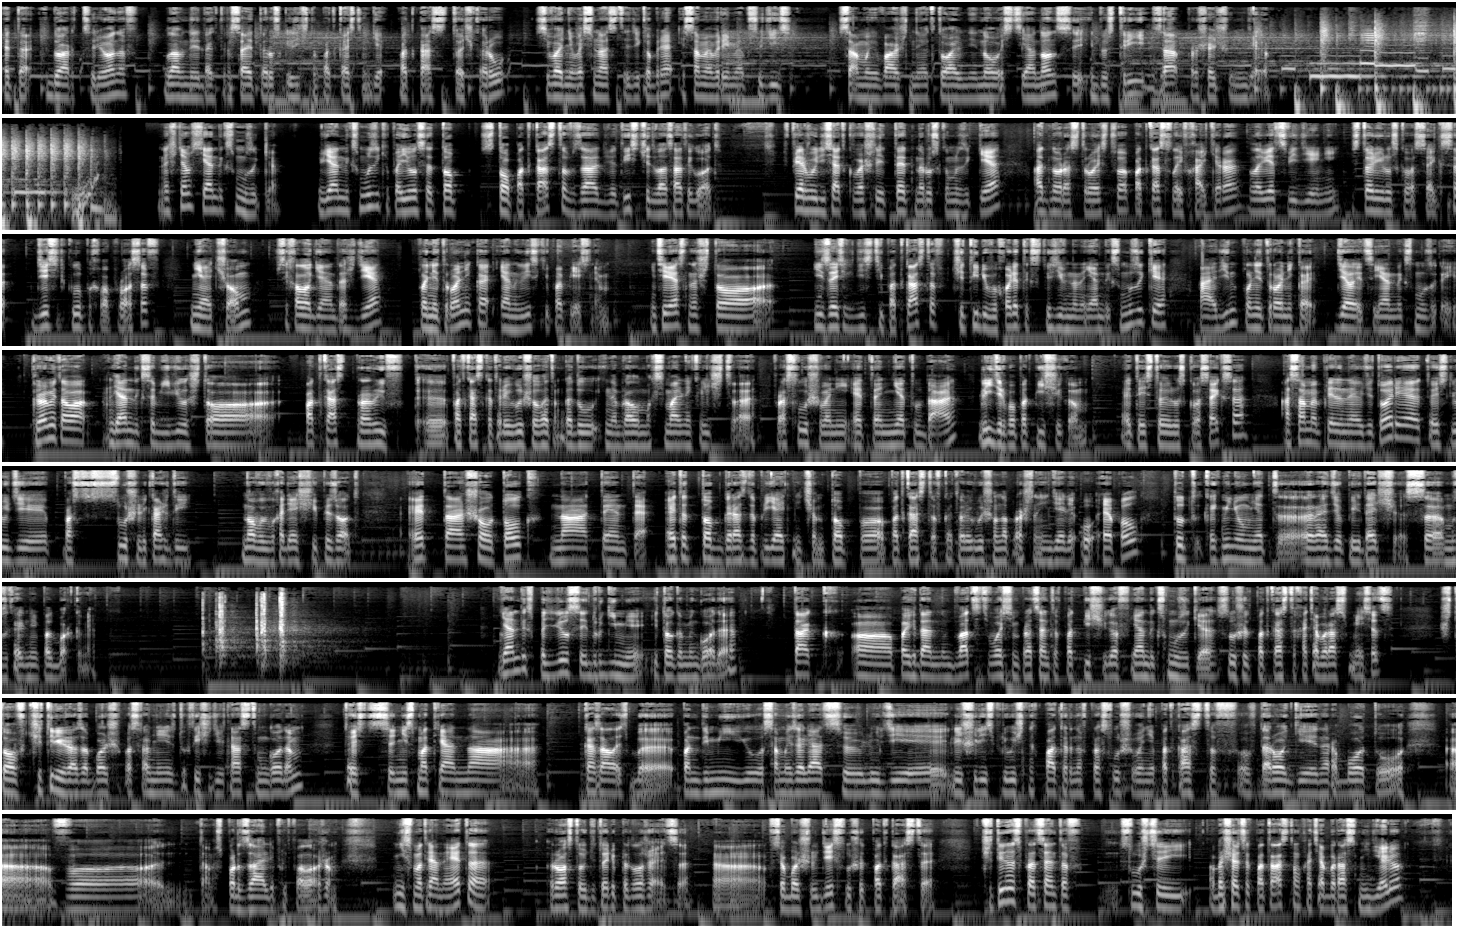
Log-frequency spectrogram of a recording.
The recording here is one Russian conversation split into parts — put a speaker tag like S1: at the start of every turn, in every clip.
S1: Это Эдуард Царионов, главный редактор сайта русскоязычного подкастинге podcast.ru. Сегодня 18 декабря и самое время обсудить самые важные актуальные новости и анонсы индустрии за прошедшую неделю. Начнем с Яндекс Музыки. В Яндекс Музыке появился топ 100 подкастов за 2020 год. В первую десятку вошли TED на русском языке, Одно расстройство, подкаст лайфхакера, ловец видений, истории русского секса, 10 глупых вопросов, ни о чем, психология на дожде, планетроника и английский по песням. Интересно, что из этих 10 подкастов 4 выходят эксклюзивно на Яндекс Музыке, а один планетроника делается Яндекс Музыкой. Кроме того, Яндекс объявил, что подкаст «Прорыв», э, подкаст, который вышел в этом году и набрал максимальное количество прослушиваний, это не туда. Лидер по подписчикам это история русского секса, а самая преданная аудитория, то есть люди послушали каждый новый выходящий эпизод, это шоу «Толк» на ТНТ. Этот топ гораздо приятнее, чем топ э, подкастов, который вышел на прошлой неделе у Apple. Тут как минимум нет э, радиопередач с музыкальными подборками. Яндекс поделился и другими итогами года. Так, э, по их данным, 28% подписчиков Яндекс Музыки слушают подкасты хотя бы раз в месяц, что в 4 раза больше по сравнению с 2019 годом. То есть, несмотря на, казалось бы, пандемию, самоизоляцию, люди лишились привычных паттернов прослушивания подкастов в дороге, на работу, э, в там, спортзале, предположим. Несмотря на это, рост аудитории продолжается. А, Все больше людей слушают подкасты. 14% слушателей обращаются к подкастам хотя бы раз в неделю,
